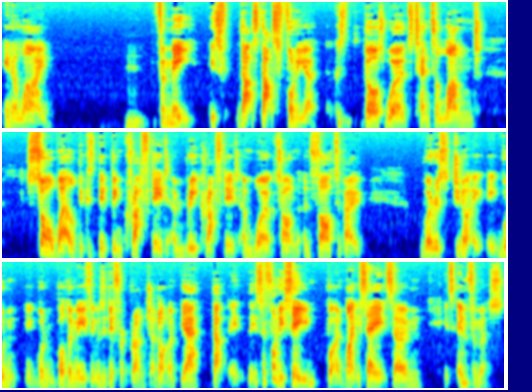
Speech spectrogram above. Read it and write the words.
in a line Hmm. for me is that's that's funnier because those words tend to land so well because they've been crafted and recrafted and worked on and thought about. Whereas, do you know, it, it wouldn't it wouldn't bother me if it was a different branch. I don't know. Yeah, that it, it's a funny scene, but like you say, it's um it's infamous.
